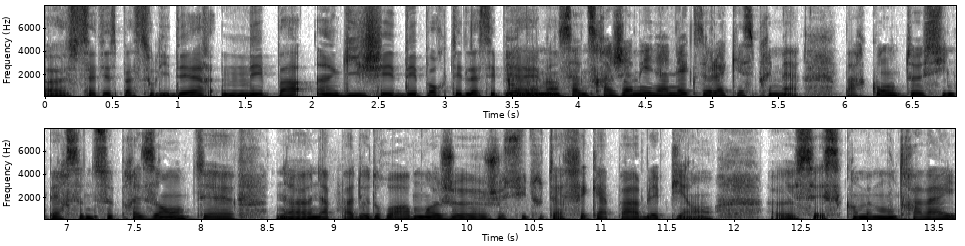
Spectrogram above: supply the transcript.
euh, cet espace solidaire n'est pas un guichet déporté de la CPAM. Ah non, hein. ça ne sera jamais une annexe de la caisse primaire. Par contre, si une personne se présente, euh, n'a pas de droit, moi je, je, suis tout à fait capable, et puis c'est quand même mon travail,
